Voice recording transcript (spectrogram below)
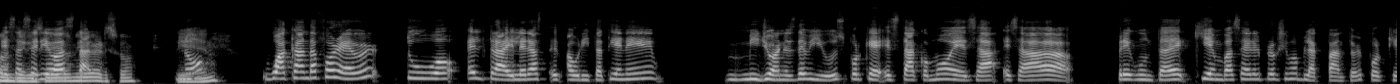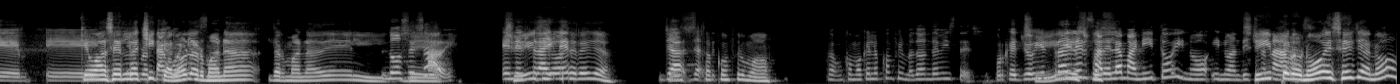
esa expandir serie ese va a estar, universo. ¿no? Wakanda Forever tuvo el tráiler, eh, ahorita tiene millones de views porque está como esa, esa pregunta de quién va a ser el próximo Black Panther, porque ¿Qué eh, va a ser la chica, no? La hermana, la hermana del. no se sabe. En Sí, el sí va a ser tráiler ella. ya, Ya ya, está confirmado. ¿Cómo, que lo confirma? ¿Dónde viste eso? Porque yo vi el Sí, tráiler, sale la manito y no, y no han dicho Sí, nada pero más. no es ella, ¿no?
